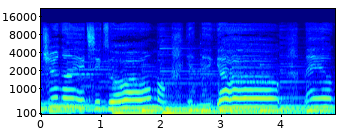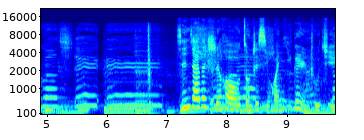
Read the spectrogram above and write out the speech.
只能一起做梦，也没有没有关系。闲暇的时候，总是喜欢一个人出去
